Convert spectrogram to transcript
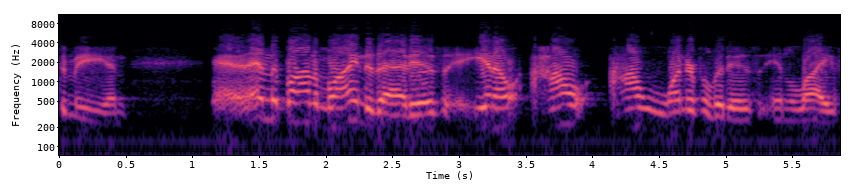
to me." And and, and the bottom line to that is, you know, how how wonderful it is in life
